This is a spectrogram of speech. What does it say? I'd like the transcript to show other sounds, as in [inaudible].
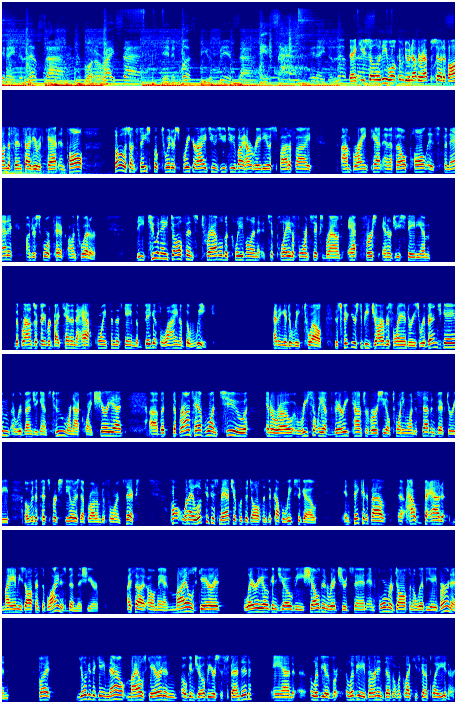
It ain't the left side or the right side, and it must be the fin side. Thank you. Solo D. Welcome to another episode of On the Fin Side here with Kat and Paul. Follow us on Facebook, Twitter, Spreaker, iTunes, YouTube, iHeartRadio, Spotify. I'm Brian Cat NFL. Paul is fanatic underscore pick on Twitter. The two and eight Dolphins travel to Cleveland to play the four and six Browns at First Energy Stadium. The Browns are favored by ten and a half points in this game, the biggest line of the week heading into week 12. This figures to be Jarvis Landry's revenge game, a revenge against who, we're not quite sure yet. Uh, but the Browns have won two in a row. Recently, a very controversial 21 to 7 victory over the Pittsburgh Steelers that brought them to 4 and 6. Paul, when I looked at this matchup with the Dolphins a couple weeks ago and thinking about uh, how bad Miami's offensive line has been this year, I thought, oh man, Myles Garrett, Larry Ogunjobi, Sheldon Richardson, and former Dolphin Olivier Vernon. But you look at the game now, Myles Garrett and Ogunjobi are suspended, and Olivier, Olivier Vernon doesn't look like he's going to play either.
